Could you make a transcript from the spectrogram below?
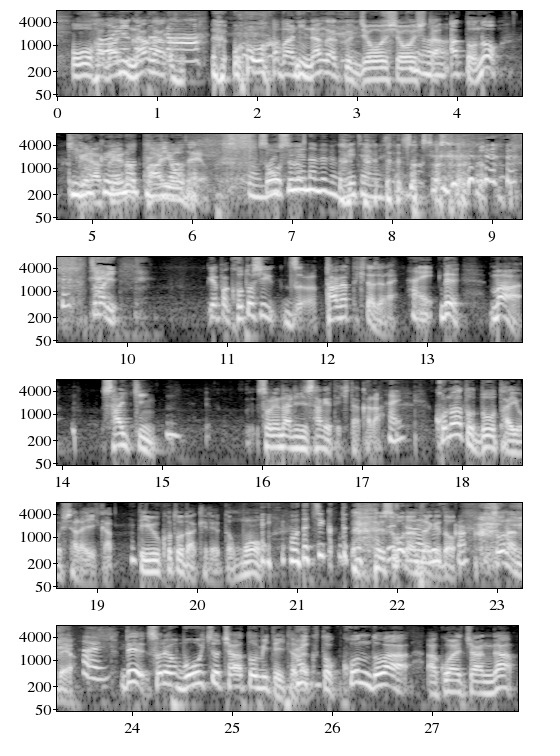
大幅に長く、大幅に長く上昇した後の下落への対応だよ。そう真面目な部分が出ちゃいました、ね、そうそうそう。つまり、やっぱ今年ずっと上がってきたじゃない。はい。で、まあ、最近、それなりに下げてきたから、はい、この後どう対応したらいいかっていうことだけれども、同じこと そうなんだけど、そうなんだよ、はい、で、それをもう一度チャートを見ていただくと、はい、今度はアコアちゃんが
